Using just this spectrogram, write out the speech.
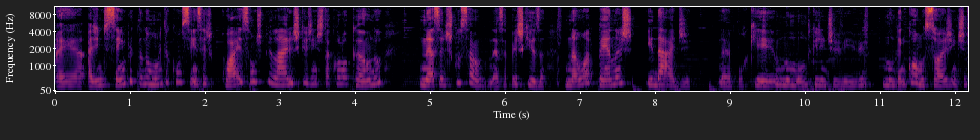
é, a gente sempre tendo muita consciência de quais são os pilares que a gente está colocando nessa discussão, nessa pesquisa. Não apenas idade, né? Porque no mundo que a gente vive, não tem como só a gente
